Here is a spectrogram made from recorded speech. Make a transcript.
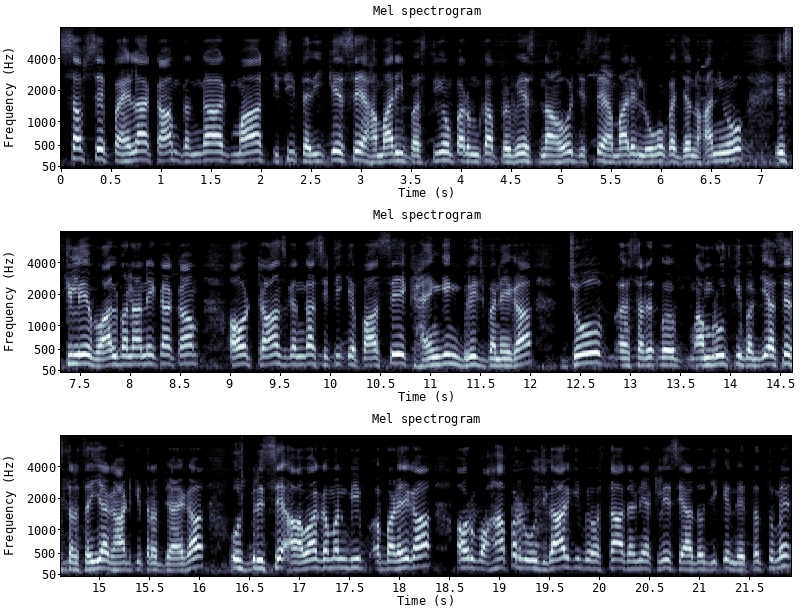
सबसे पहला काम गंगा माँ किसी तरीके से हमारी बस्तियों पर उनका प्रवेश ना हो जिससे हमारे लोगों का जनहानि हो इसके लिए वाल बनाने का काम और ट्रांस गंगा सिटी के पास से एक हैंगिंग ब्रिज बनेगा जो सर, अमरूद की बगिया से सरसैया घाट की तरफ़ जाएगा। उस ब्रिज से आवागमन भी बढ़ेगा और वहाँ पर रोज़गार की व्यवस्था आदरणीय अखिलेश यादव जी के नेतृत्व में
